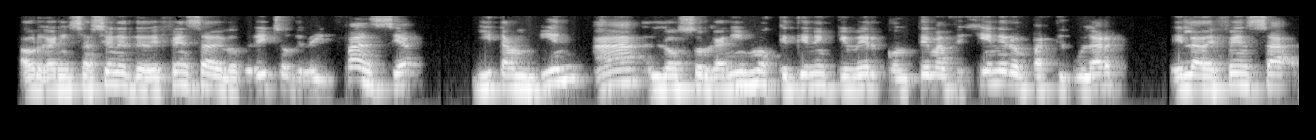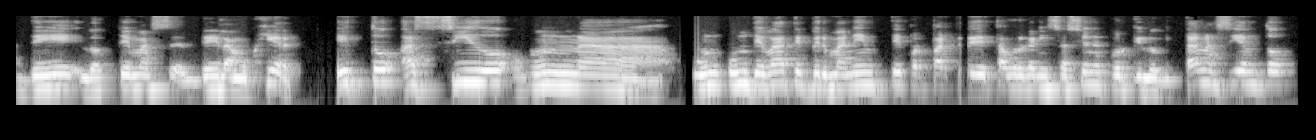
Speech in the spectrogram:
a organizaciones de defensa de los derechos de la infancia y también a los organismos que tienen que ver con temas de género, en particular en la defensa de los temas de la mujer. Esto ha sido una, un, debate permanente por parte de estas organizaciones porque lo que están haciendo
